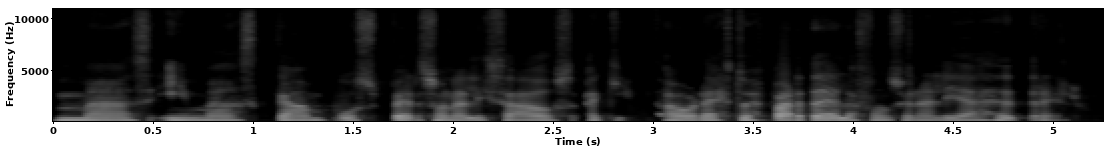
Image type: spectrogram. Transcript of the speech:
más y más campos personalizados aquí. Ahora esto es parte de las funcionalidades de Trello.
